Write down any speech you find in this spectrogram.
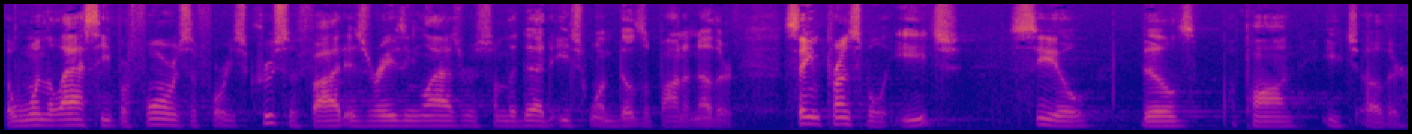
the one the last he performs before he's crucified is raising Lazarus from the dead. Each one builds upon another. Same principle. Each seal builds upon each other.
